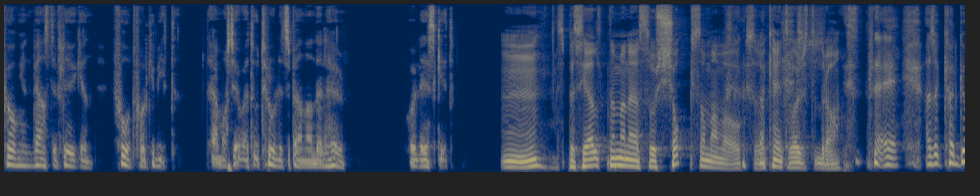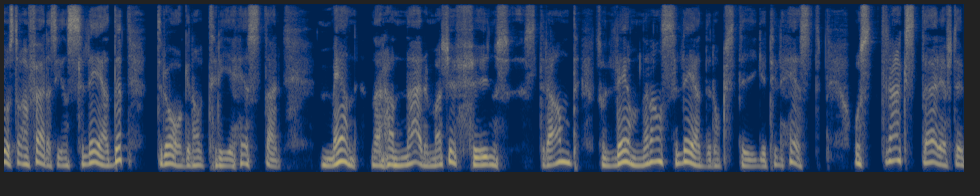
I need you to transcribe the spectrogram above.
kungen vänsterflygen, fotfolk i mitten. Det här måste ju ha varit otroligt spännande, eller hur? Och läskigt. Mm, speciellt när man är så tjock som man var också. Det kan ju inte vara så bra. Nej, alltså Carl Gustaf han färdas i en släde dragen av tre hästar Men när han närmar sig Fyns strand så lämnar han släden och stiger till häst. Och strax därefter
